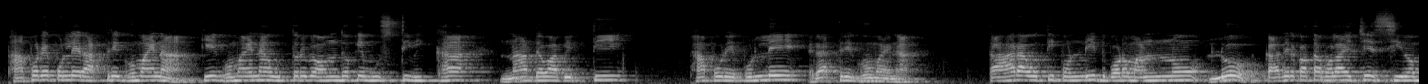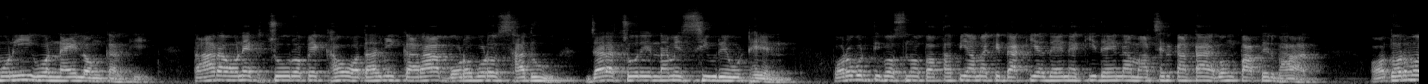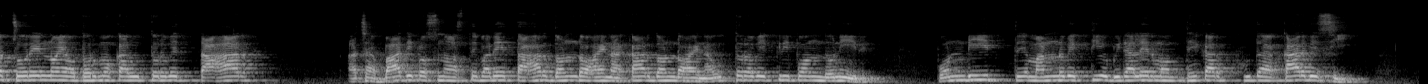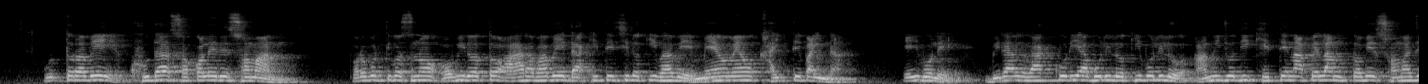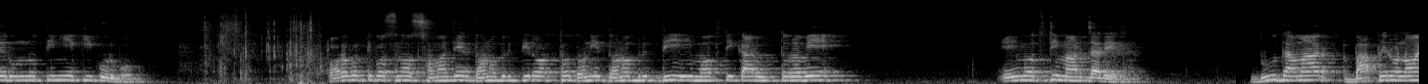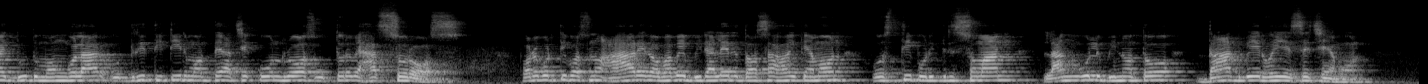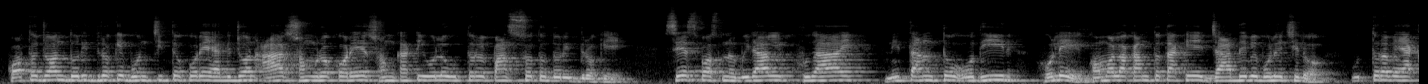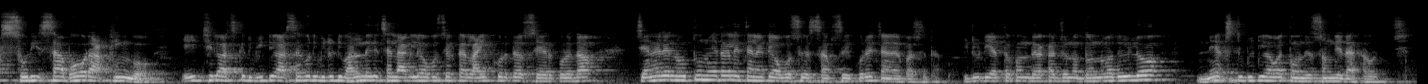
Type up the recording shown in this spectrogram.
ফাঁপড়ে পড়লে রাত্রে ঘুমায় না। কে ঘুমায় না? উত্তর হবে অন্ধকে মুষ্টি ভিক্ষা না দেওয়া ব্যক্তি। ফাঁপড়ে পড়লে রাত্রে ঘুমায় না। তাহারা অতি পণ্ডিত, বড় মান্য লোক। কাদের কথা বলা হয়েছে? শিরোমণি ও ন্যায় লঙ্কারকে তাহারা অনেক চোর অপেক্ষাও অধার্মিক কারা? বড় বড় সাধু, যারা চোরের নামে শিউরে ওঠেন। পরবর্তী প্রশ্ন, তথাপি আমাকে ডাকিয়া দেয় না, কি দেয় না মাছের কাঁটা এবং পাতের ভাত? অধর্ম চোরের নয়, অধর্ম কার উত্তর হবে তাহার? আচ্ছা বাদী প্রশ্ন আসতে পারে, তাহার দণ্ড হয় না, কার দণ্ড হয় না? উত্তর হবে কৃপণ ধনির। পণ্ডিত মান্য ব্যক্তি ও বিড়ালের মধ্যেকার ক্ষুধা কার বেশি? উত্তর হবে, ক্ষুধা সকলের সমান। পরবর্তী প্রশ্ন, অবিরত আহারাভাবে ডাকিতেছিল কীভাবে? মেয় মেয় খাইতে পাই না। এই বলে বিড়াল রাগ করিয়া বলিল, কি বলিল? আমি যদি খেতে না পেলাম, তবে সমাজের উন্নতি নিয়ে কি করব? পরবর্তী প্রশ্ন, সমাজের ধনবৃদ্ধির অর্থ ধনীর ধনবৃদ্ধি? এই মতটি কার উত্তর হবে? এই মতটি মার্জারের। দুধ আমার, বাপেরও নয়, দুধ মঙ্গলার। উদ্ধৃতিটির মধ্যে আছে কোন রস? উত্তর হবে হাস্যরস পরবর্তী প্রশ্ন, আহারের অভাবে বিড়ালের দশা হয় কেমন? অস্থি পরিদৃশ্যমান? লাঙ্গুল বিনত দাঁত বের হয়ে এসেছে এমন। কতজন দরিদ্রকে বঞ্চিত করে একজন আর সংগ্রহ করে? সংখ্যাটি হলো উত্তরে পাঁচশত দরিদ্রকে। শেষ প্রশ্ন, বিড়াল ক্ষুধায় নিতান্ত অধীর হলে কমলাকান্ত তাকে যা দেবে বলেছিল। উত্তর হবে এক সরিষা ভোর আফিঙ্গ। এই ছিল আজকের ভিডিও। আশা করি ভিডিওটি ভালো লেগেছে। লাগলে অবশ্যই একটা লাইক করে দাও, শেয়ার করে দাও। চ্যানেলে নতুন হয়ে থাকলে চ্যানেলটি অবশ্যই সাবস্ক্রাইব করে চ্যানেলের পাশে থাকো। ভিডিওটি এতক্ষণ দেখার জন্য ধন্যবাদ রইল। নেক্সট ভিডিও আবার তোমাদের সঙ্গে দেখা হচ্ছে।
